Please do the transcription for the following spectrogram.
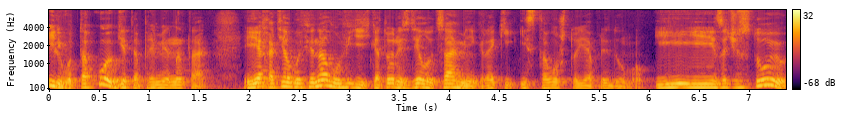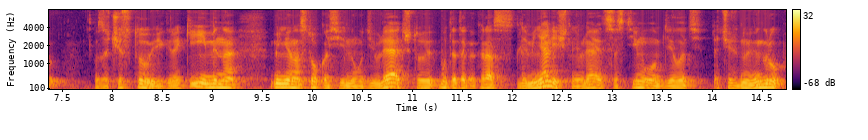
или вот такое где-то примерно так. И я хотел бы финал увидеть, который сделают сами игроки из того, что я придумал. И зачастую, зачастую игроки именно меня настолько сильно удивляют, что вот это как раз для меня лично является стимулом делать очередную игру.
